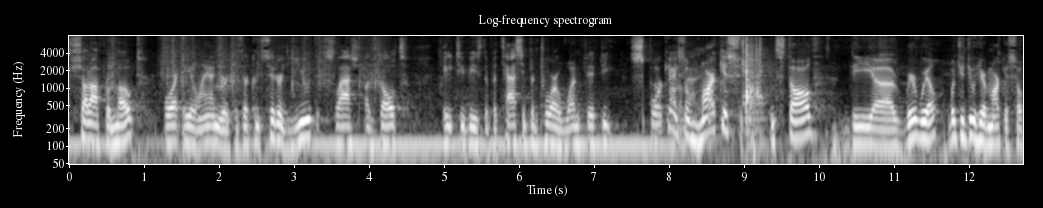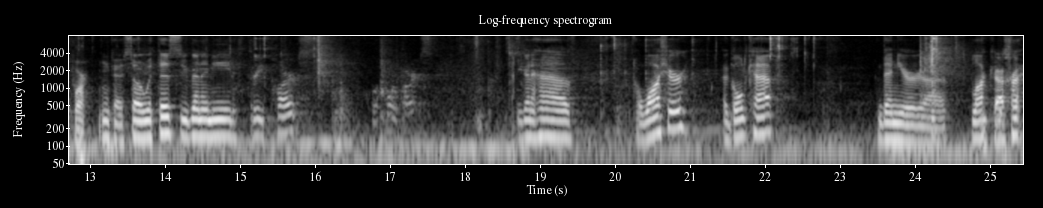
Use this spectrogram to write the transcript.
shut-off remote or a lanyard because they're considered youth slash adult ATVs. The Vitacci Pentora 150 Sport. Okay, so. Marcus installed the uh, rear wheel. What'd you do here, Marcus, so far? Okay, so with this, you're gonna need three parts, or four parts. You're gonna have a washer, a gold cap, then your uh, block, Your castle? cra-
